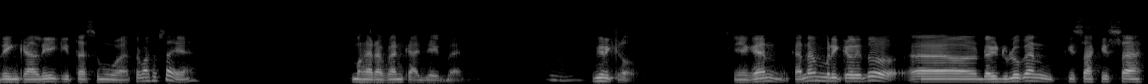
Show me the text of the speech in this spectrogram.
sering kali kita semua, termasuk saya, mengharapkan keajaiban, Hmm. miracle. Ya kan? Karena miracle itu eh, dari dulu kan kisah-kisah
